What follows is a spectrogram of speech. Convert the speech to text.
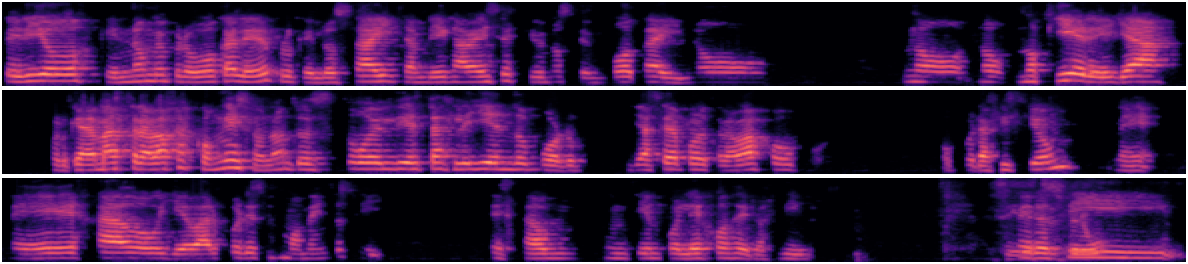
periodos que no me provoca leer, porque los hay también a veces que uno se embota y no, no, no, no quiere ya porque además trabajas con eso, ¿no? Entonces todo el día estás leyendo, por, ya sea por trabajo o por, afición, me, he dejado llevar por esos momentos y he estado un, tiempo lejos de los libros. Pero este sí...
